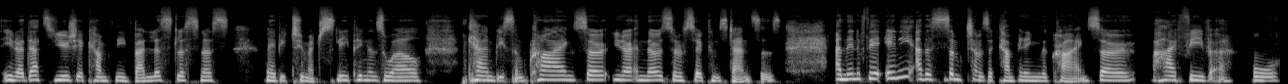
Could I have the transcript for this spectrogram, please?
you know, that's usually accompanied by listlessness, maybe too much sleeping as well, can be some crying. So, you know, in those sort of circumstances. And then if there are any other symptoms accompanying the crying, so high fever or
